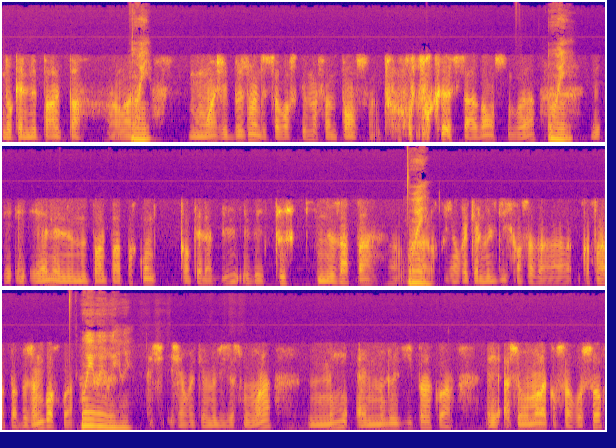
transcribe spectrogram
donc elle ne parle pas. Voilà. Oui. Moi, j'ai besoin de savoir ce que ma femme pense pour, pour que ça avance, voilà. Oui. Et, et- et elle, elle ne me parle pas. Par contre, quand elle a bu, eh bien, tout ce ne va pas, Oui. alors que j'aimerais qu'elle me le dise quand ça va, quand on n'a pas besoin de boire, quoi. Oui oui oui oui. J'aimerais qu'elle me le dise à ce moment-là, mais elle me le dit pas, quoi. Et à ce moment-là, quand ça ressort,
